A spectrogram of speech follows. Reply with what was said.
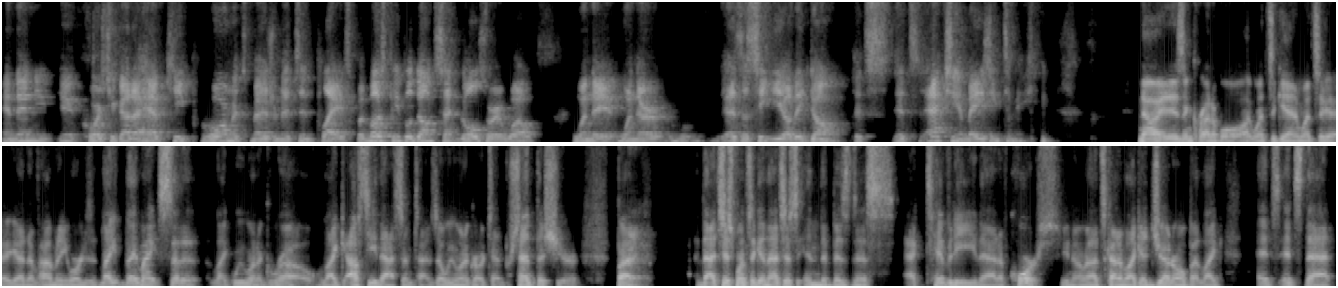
And then, you, of course, you got to have key performance measurements in place. But most people don't set goals very well when they when they're as a CEO. They don't. It's it's actually amazing to me. No, it is incredible. Once again, once again, of how many organizations like they might set it like we want to grow. Like I'll see that sometimes. Oh, we want to grow 10% this year. But right that's just once again that's just in the business activity that of course you know that's kind of like a general but like it's it's that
